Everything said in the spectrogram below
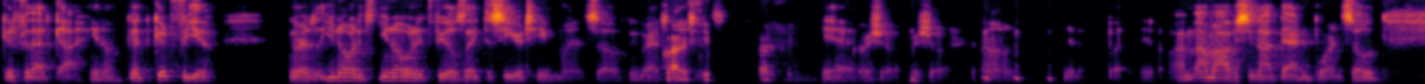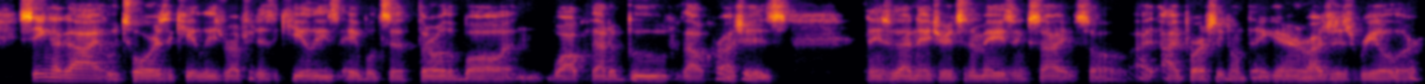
good for that guy. You know, good, good for you. You know what it, you know what it feels like to see your team win. So congratulations. Perfect. Yeah, for sure, for sure. Um, but you know, I'm, I'm obviously not that important. So, seeing a guy who tore his Achilles, ruptured his Achilles, able to throw the ball and walk without a boot, without crutches, things of that nature. It's an amazing sight. So I, I personally don't think Aaron Rodgers is real or,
